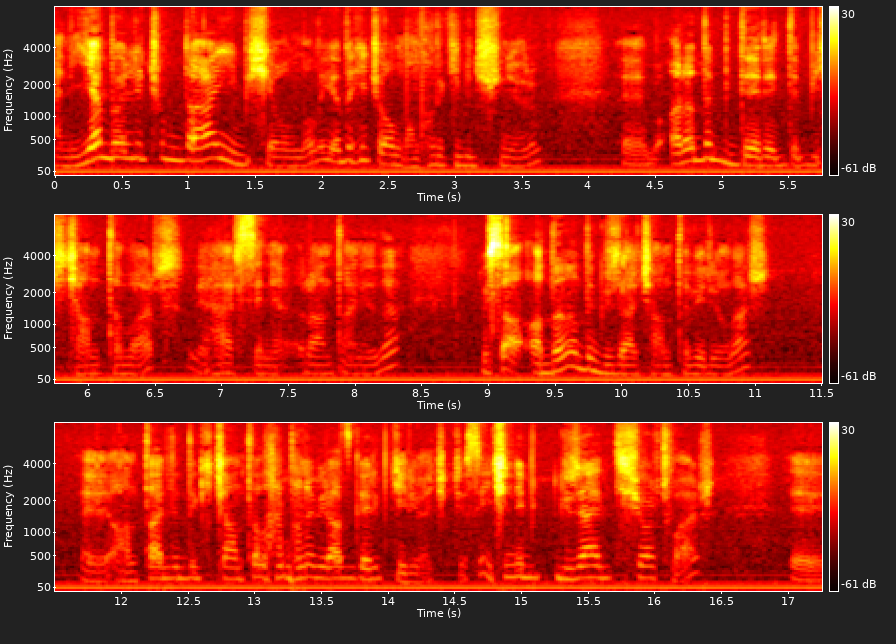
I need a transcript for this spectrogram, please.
Yani ya böyle çok daha iyi bir şey olmalı ya da hiç olmamalı gibi düşünüyorum. E, bu arada bir derede bir çanta var. Her sene Antalya'da. Mesela Adana'da güzel çanta veriyorlar. E, Antalya'daki çantalar bana biraz garip geliyor açıkçası. İçinde bir güzel bir tişört var. E,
